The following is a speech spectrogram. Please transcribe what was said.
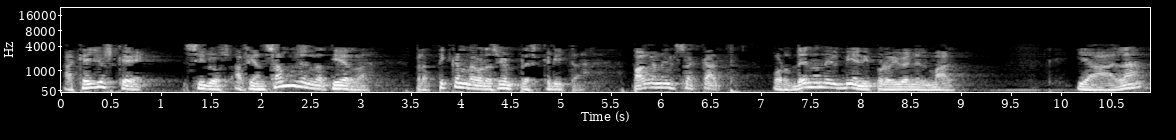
Aquellos que, si los afianzamos en la tierra, practican la oración prescrita, pagan el zakat, ordenan el bien y prohíben el mal, y a Alá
